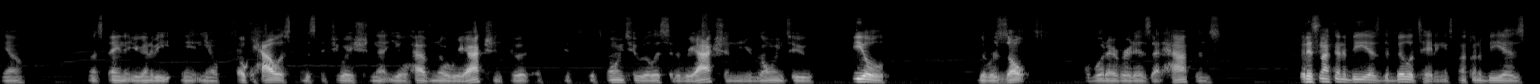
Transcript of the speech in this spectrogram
You know, I'm not saying that you're going to be, you know, so callous to the situation that you'll have no reaction to it. It's it's going to elicit a reaction. And you're going to feel the results of whatever it is that happens, but it's not going to be as debilitating. It's not going to be as,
